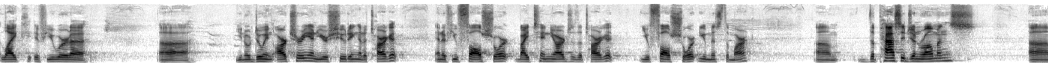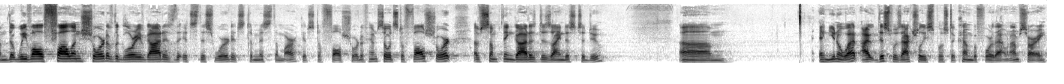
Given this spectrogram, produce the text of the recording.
Like if you were to uh, you know, doing archery and you're shooting at a target, and if you fall short by 10 yards of the target, you fall short, you miss the mark. Um, the passage in Romans um, that we've all fallen short of the glory of God is that it's this word it's to miss the mark, it's to fall short of Him. So it's to fall short of something God has designed us to do. Um, and you know what? I, this was actually supposed to come before that one. I'm sorry.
